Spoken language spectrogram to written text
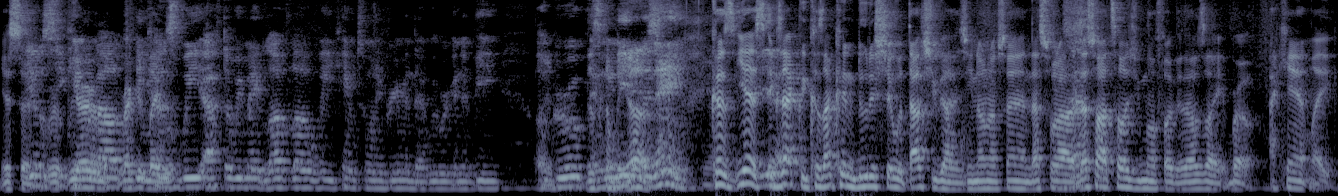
Yes, sir. CLC we came are about a record label. because we after we made Love Love, we came to an agreement that we were gonna be a group this and we gonna be needed us. a name. Cause yes, Yeah. exactly. Cause I couldn't do this shit without you guys. You know what I'm saying? That's what I. That's why I told you, motherfuckers. I was like, bro, I can't like.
